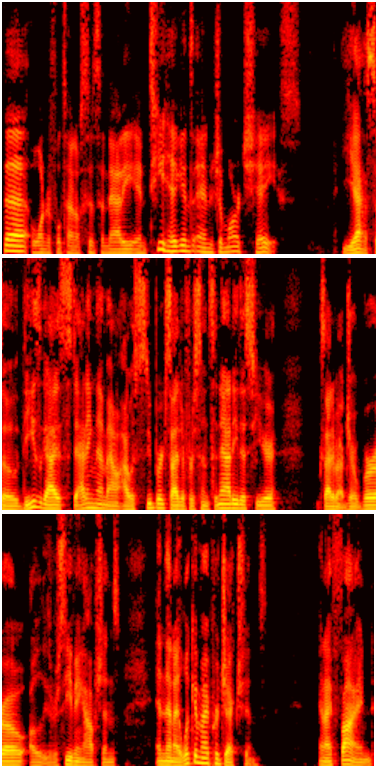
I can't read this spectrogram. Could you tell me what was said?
the wonderful town of Cincinnati, and Tee Higgins and Ja'Marr Chase. Yeah, so these guys, statting them out, I was super excited for Cincinnati this year. Excited about Joe Burrow, all these receiving options. And then I look at my projections and I find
